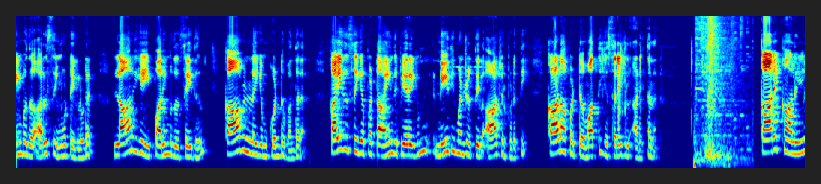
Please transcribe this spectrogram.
ஐம்பது அரிசி மூட்டைகளுடன் லாரியை பறிமுதல் செய்து காவல் நிலையம் கொண்டு வந்தனர். கைது செய்யப்பட்ட ஐந்து பேரையும் நீதிமன்றத்தில் ஆஜர்படுத்தி காலாப்பட்டு மத்திய சிறையில் அடைத்தனர். காரைக்காலில்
